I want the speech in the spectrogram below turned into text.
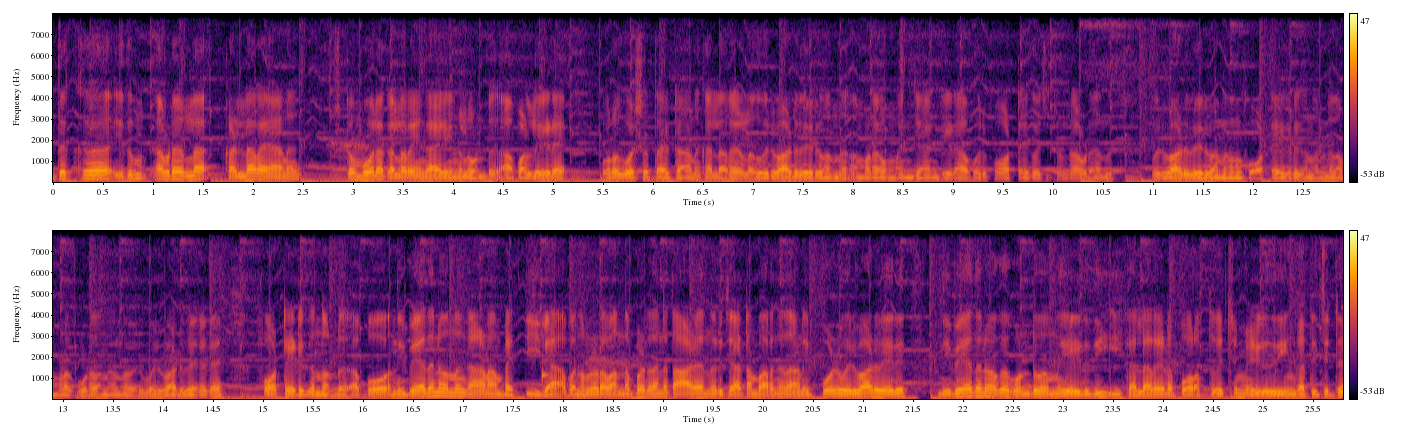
ഇതൊക്കെ ഇതും അവിടെയുള്ള കല്ലറയാണ്. ഇഷ്ടംപോലെ കല്ലറയും കാര്യങ്ങളും ഉണ്ട്. ആ പള്ളിയുടെ പുറകു വശത്തായിട്ടാണ് കല്ലറയുള്ളത്. ഒരുപാട് പേര് വന്ന് നമ്മുടെ ഉമ്മൻചാണ്ടിയുടെ ആ ഒരു ഫോട്ടോയൊക്കെ വെച്ചിട്ടുണ്ട്. അവിടെ നിന്ന് ഒരുപാട് പേര് വന്ന് ഫോട്ടോയൊക്കെ എടുക്കുന്നുണ്ട്. നമ്മുടെ കൂടെ വന്ന് നിന്നവരും ഒരുപാട് പേരൊക്കെ ഫോട്ടോ എടുക്കുന്നുണ്ട്. അപ്പോൾ നിവേദനമൊന്നും കാണാൻ പറ്റിയില്ല. അപ്പോൾ നമ്മളിവിടെ വന്നപ്പോൾ തന്നെ താഴെ നിന്നൊരു ചേട്ടൻ പറഞ്ഞതാണ് ഇപ്പോഴും ഒരുപാട് പേര് നിവേദനമൊക്കെ കൊണ്ടുവന്ന് എഴുതി ഈ കല്ലറയുടെ പുറത്ത് വെച്ച് മെഴുകുതിരിയും കത്തിച്ചിട്ട്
